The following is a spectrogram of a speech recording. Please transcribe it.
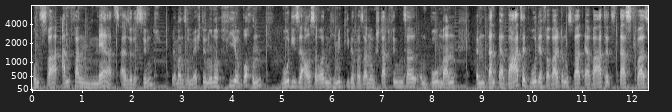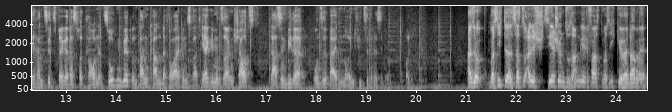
Und zwar Anfang März. Also das sind, wenn man so möchte, nur noch vier Wochen, wo diese außerordentliche Mitgliederversammlung stattfinden soll und wo man ähm, dann erwartet, wo der Verwaltungsrat erwartet, dass quasi Hans Sitzberger das Vertrauen entzogen wird. Und dann kann der Verwaltungsrat hergehen und sagen, schaut's, da sind wieder unsere beiden neuen Vizepräsidenten. Olli. Also, was ich, das hast du alles sehr schön zusammengefasst, was ich gehört habe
